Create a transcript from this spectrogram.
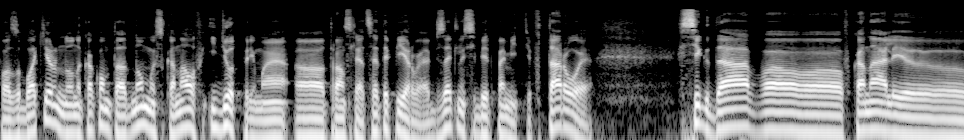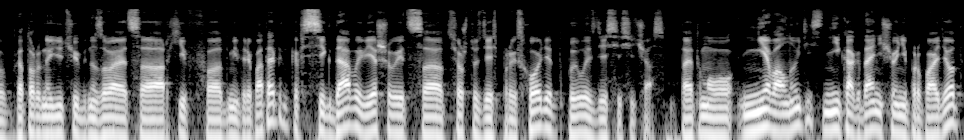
заблокирован, но на каком-то одном из каналов идет прямая э, трансляция. Это первое. Обязательно себе это пометьте. Второе всегда в, в канале, э, который на YouTube называется «Архив Дмитрия Потапенко», всегда вывешивается все, что здесь происходит, было здесь и сейчас. Поэтому не волнуйтесь, никогда ничего не пропадет.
